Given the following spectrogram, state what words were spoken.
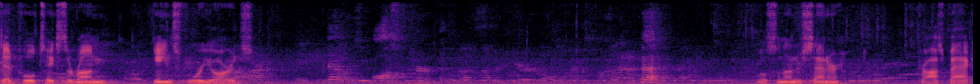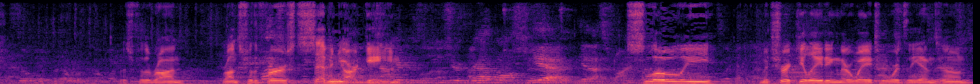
Deadpool takes the run, gains four yards. Wilson under center, drops back, goes for the run, runs for the first, seven yard gain. Yeah, yeah, that's fine. Slowly matriculating their way towards the end zone,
